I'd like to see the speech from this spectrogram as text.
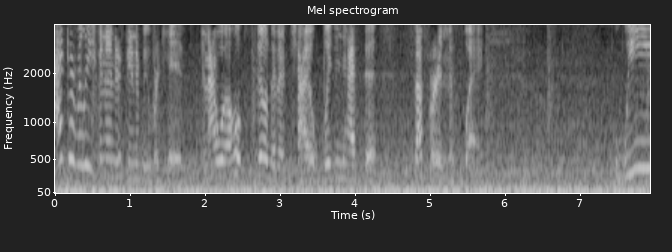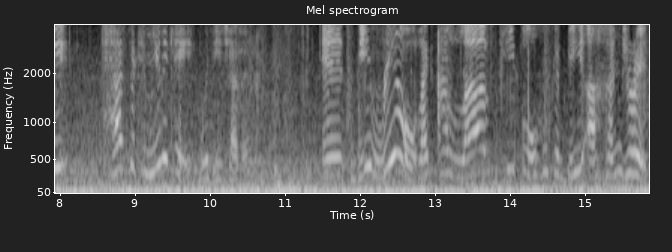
i could really even understand if we were kids and i would hope still that a child wouldn't have to suffer in this way. We have to communicate with each other and be real. Like i love people who could be a hundred.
